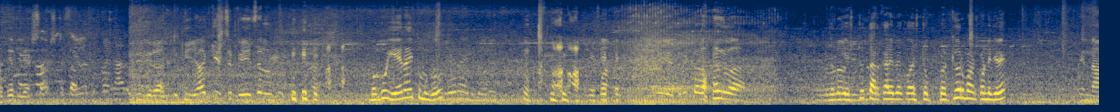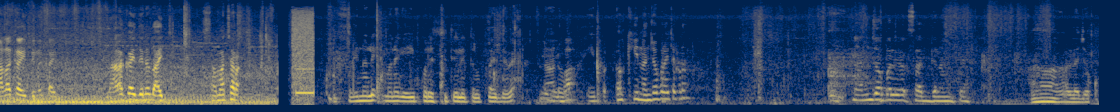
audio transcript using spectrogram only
ಅದಿರಲಿ ಅಷ್ಟು. ಅಷ್ಟು ಸಾಕು ಯಾಕೆ ಇಷ್ಟು ಬೇಜಾರು? ಮಗು ಏನಾಯ್ತು ಮಗು? ಏನಾಯ್ತು? ನಮ್ಗೆ ಎಷ್ಟು ತರಕಾರಿ ಬೇಕೋ ಅಷ್ಟು ಪ್ರೊಕ್ಯೂರ್ ಮಾಡ್ಕೊಂಡಿದ್ದೀವಿ. ನಾಲ್ಕೈದು ದಿನಕ್ಕೆ ಆಯ್ತು. ನಾಲ್ಕೈದು ದಿನದ ಆಯ್ತು. ಸಮಾಚಾರ. ಫೈನಲಿ ಮನೆಗೆ ಈ ಪರಿಸ್ಥಿತಿಯಲ್ಲಿ ತಲುಪ್ತಾ ಇದ್ದೇವೆ. ನಾನು ಈ ಓಕೆ ನಂಜೊಬ್ಬರ ಐತೆ ಕಣ? ಜಾಬಲ್ಲಿ ಇರೋಕ್ಕೆ ಸಾಧ್ಯ ನಮಗೆ? ಹಾಂ ಒಳ್ಳೆ ಜೋಕು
